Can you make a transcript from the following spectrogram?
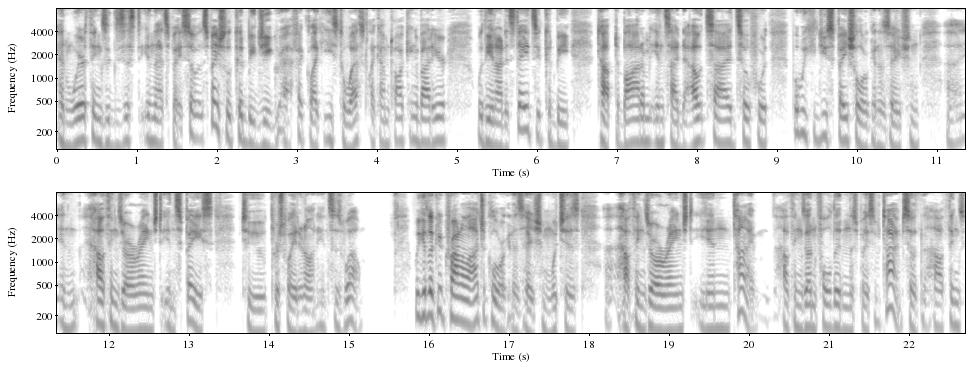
and where things exist in that space. So spatial could be geographic, like east to west, like I'm talking about here with the United States. It could be top to bottom, inside to outside, so forth. But we could use spatial organization uh, and how things are arranged in space to persuade an audience as well. We could look at chronological organization, which is uh, how things are arranged in time, how things unfolded in the space of time. So how things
